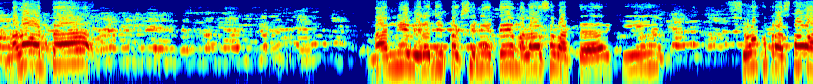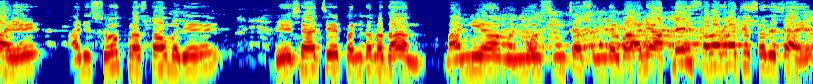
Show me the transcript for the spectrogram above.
म्हणणं आता माननीय विरोधी पक्षनेते मला असं वाटतं की शोक प्रस्ताव आहे आणि शोक प्रस्तावमध्ये देशाचे पंतप्रधान माननीय मनमोहन सिंगच्या संदर्भात आणि आपल्याही सभागृहाचे सदस्य आहेत.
